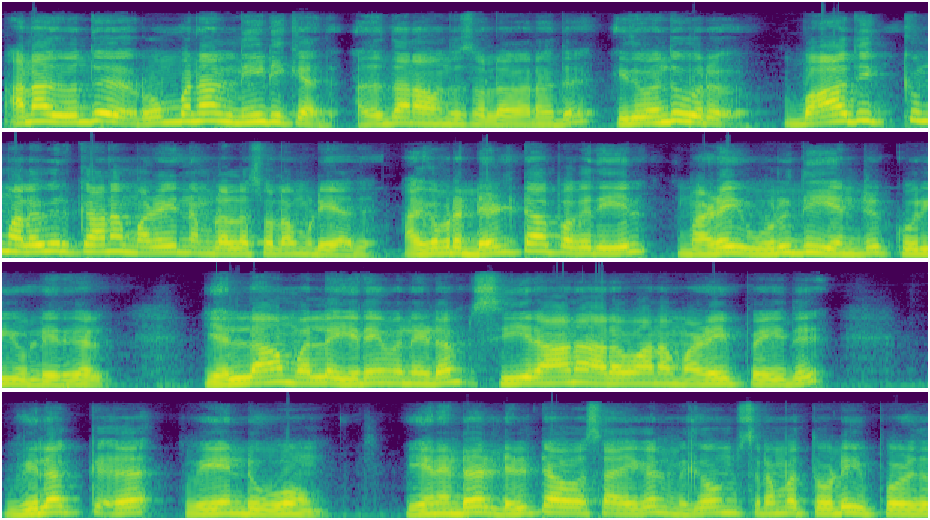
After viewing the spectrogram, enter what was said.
ஆனால் அது வந்து ரொம்ப நாள் நீடிக்காது. அதுதான் நான் வந்து சொல்ல வர்றது. இது வந்து ஒரு பாதிக்கும் அளவிற்கான மழை நம்மளால் சொல்ல முடியாது. அதுக்கப்புறம் டெல்டா பகுதியில் மழை உறுதி என்று கூறியுள்ளீர்கள். எல்லாம் வல்ல இறைவனிடம் சீரான அளவான மழை பெய்து விளக்க வேண்டுவோம். ஏனென்றால் டெல்டா விவசாயிகள் மிகவும் சிரமத்தோடு இப்பொழுது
